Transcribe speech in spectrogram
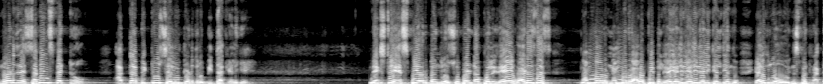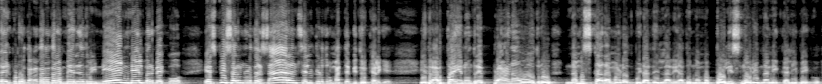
ನೋಡಿದ್ರೆ ಸಬ್ ಇನ್ಸ್ಪೆಕ್ಟ್ರು. ಹಗ್ಗ ಬಿಟ್ಟು ಸೆಲ್ಯೂಟ್ ಹೊಡೆದ್ರು ಬಿದ್ದ ಕೆಳಗೆ. ನೆಕ್ಸ್ಟ್ ಎಸ್ ಪಿ ಅವ್ರು ಬಂದ್ರು ಸೂಪರ್ ಆಫ್ ಪೊಲೀಸ್ ಏ ವಾಟ್ ಇಸ್ ದಿಸ್ ನಮ್ಮವರು ನಮ್ಮವರು ಅವರ್ ಪೀಪಲ್ ಹೇಳಿ ಹೇಳಿ ಹೇಳಿ ಜಲ್ದಿ ಅಂದ್ರು. ಹೇಳಿದ್ರು ಇನ್ಸ್ಪೆಕ್ಟರ್ ಹಗ್ಗ ಇಟ್ಕೊಂಡ್ರು ತರ ತರ ತರ ಮೇಲೆ ಹೇಳಿದ್ರು, ಇನ್ನೇನ್ ಮೇಲ್ ಬರಬೇಕು? ಎಸ್ ಪಿ ಸರ್ ನೋಡಿದ್ರೆ ಸಾರ್ ಅಂತ ಸೆಲ್ಯೂಟ್ ಹಿಡಿದ್ರು, ಮತ್ತೆ ಬಿದ್ರು ಕೆಳಗೆ. ಇದ್ರ ಅರ್ಥ ಏನು ಅಂದ್ರೆ, ಪ್ರಾಣ ಹೋದ್ರು ನಮಸ್ಕಾರ ಮಾಡೋದು ಬಿಡೋದಿಲ್ಲ ರೀ, ಅದು ನಮ್ಮ ಪೊಲೀಸ್ನವರಿಂದಾನೇ ಕಲಿಬೇಕು.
